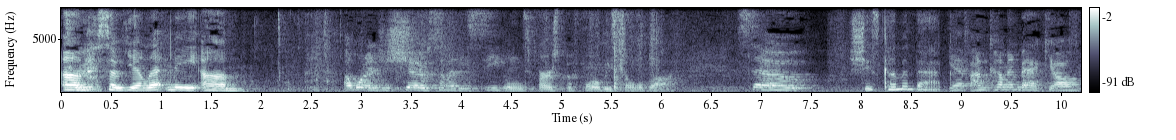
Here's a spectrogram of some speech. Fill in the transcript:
Um, Right. so yeah, let me, um, I want to just show some of these seedlings first before we soil block. So, She's coming back. yep, I'm coming back, y'all.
